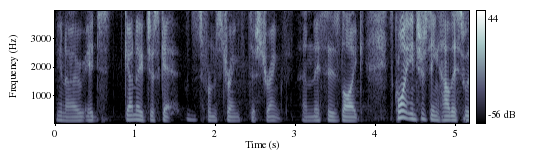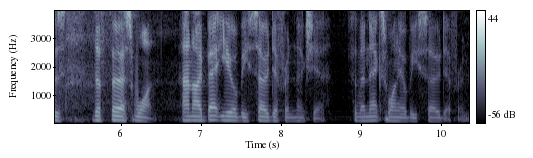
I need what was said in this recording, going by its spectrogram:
You know, it's gonna just get from strength to strength, and this is like it's quite interesting how this was the first one, and I bet you it'll be so different next year. For the next one, it'll be so different,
